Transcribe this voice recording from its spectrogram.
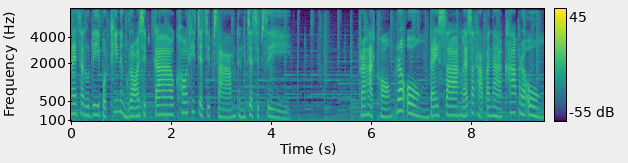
ในสดุดีบทที่ 119 ข้อที่ 73 ถึง 74 พระหัตถ์ของพระองค์ได้สร้างและสถาปนาข้าพระองค์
